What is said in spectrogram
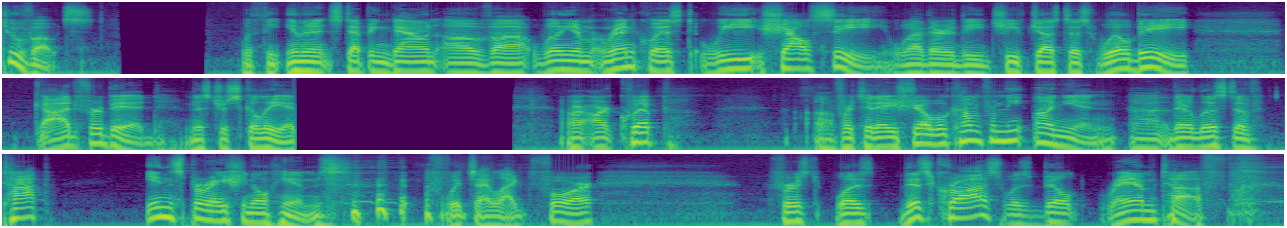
two votes. With the imminent stepping down of uh, William Rehnquist, we shall see whether the Chief Justice will be, God forbid, Mr. Scalia. Our, our quip uh, for today's show will come from The Onion, uh, their list of top inspirational hymns, which I liked four. First was This Cross was built ram tough.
